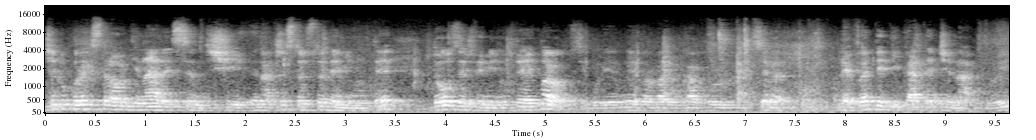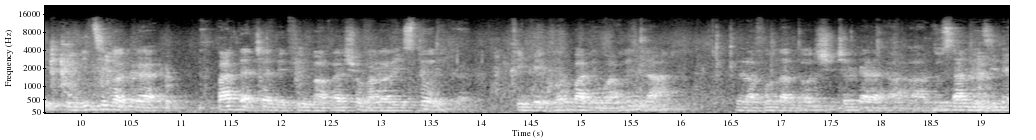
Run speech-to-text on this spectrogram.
ce lucruri extraordinare sunt și în aceste 100 de minute 20 de minute, mă rog, sigur, nu e vorba de un calcul sever, le văd dedicate cenacului. Gândiți-vă că partea aceea de film avea și o valoare istorică, fiindcă e vorba de oameni, da, de la fondator și cel care a, a adus ani de zile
